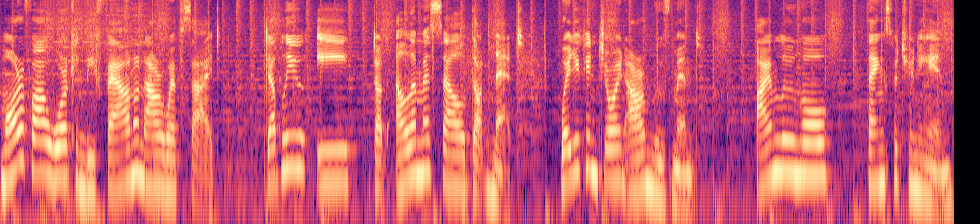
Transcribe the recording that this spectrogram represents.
More of our work can be found on our website, we.lmsl.net, where you can join our movement. I'm Lu Ngo. Thanks for tuning in.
